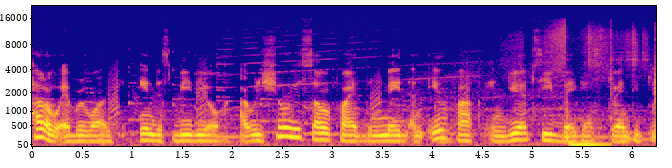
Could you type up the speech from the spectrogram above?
Hello everyone, in this video, I will show you some fight that made an impact in UFC Vegas 22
